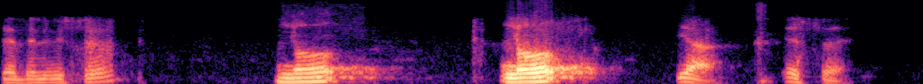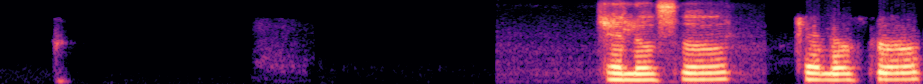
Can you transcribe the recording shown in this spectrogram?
Chedalvi sir? Hello. Hello. Yeah, yes sir. Hello, sir. Hello, sir.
